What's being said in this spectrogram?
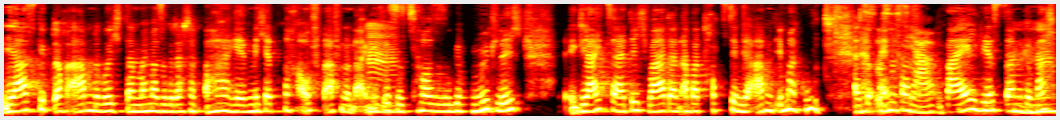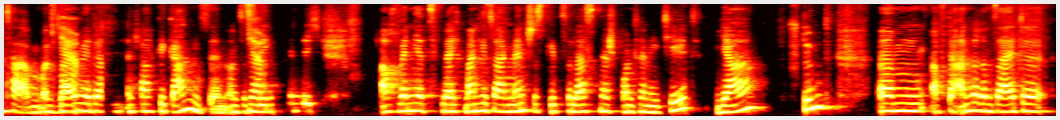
ja, es gibt auch Abende, wo ich dann manchmal so gedacht habe, ah, oh, mich jetzt noch aufraffen und eigentlich mhm. ist es zu Hause so gemütlich. Gleichzeitig war dann aber trotzdem der Abend immer gut. Also einfach, es, ja. weil wir es dann mhm. gemacht haben und weil wir dann einfach gegangen sind. Und deswegen ja. finde ich, auch wenn jetzt vielleicht manche sagen, Mensch, es geht zu Lasten der Spontanität. Ja, stimmt. Ähm, auf der anderen Seite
